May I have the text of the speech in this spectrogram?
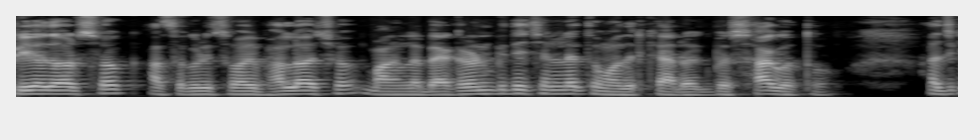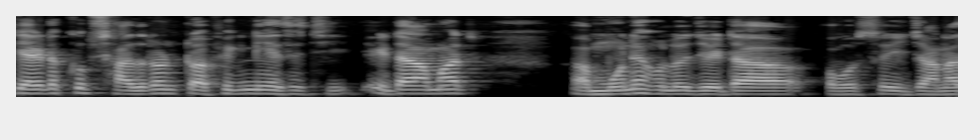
প্রিয় দর্শক, আশা করি সবাই ভালো আছো। বাংলা ব্যাকরণ বিধি চ্যানেলে তোমাদেরকে আরও একবার স্বাগত। আজকে একটা খুব সাধারণ টপিক নিয়ে এসেছি। এটা আমার মনে হলো যে এটা অবশ্যই জানা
